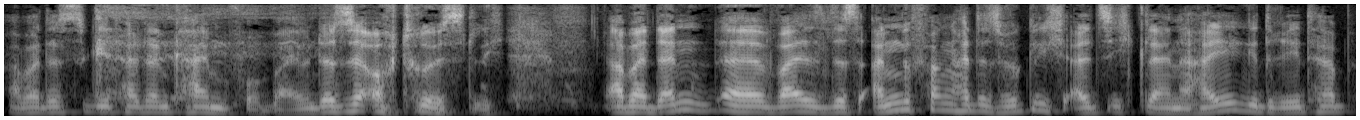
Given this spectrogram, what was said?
aber das geht halt an keinem vorbei und das ist ja auch tröstlich. Aber dann, äh, weil das angefangen hat, ist wirklich, als ich kleine Haie gedreht habe,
